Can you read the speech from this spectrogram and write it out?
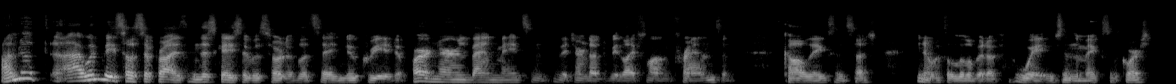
I'm not, I wouldn't be so surprised. In this case, it was sort of, let's say, new creative partners, bandmates, and they turned out to be lifelong friends and colleagues and such, you know, with a little bit of waves in the mix, of course.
